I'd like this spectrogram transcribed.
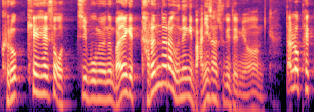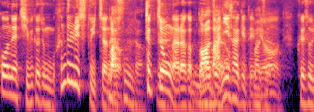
그렇게 해서 어찌 보면은 만약에 다른 나라 은행이 많이 사주게 되면 달러 패권의 지위가 좀 흔들릴 수도 있잖아요. 맞습니다. 특정 네. 나라가 너무 맞아요. 많이 사게 되면 맞아요. 그래서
